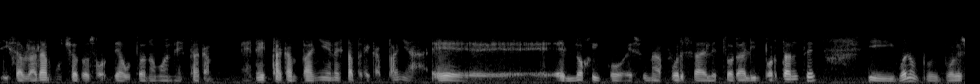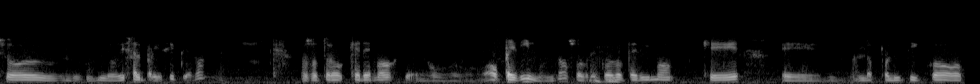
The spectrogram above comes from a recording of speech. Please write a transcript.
y se hablará mucho de, autónomos en esta en esta campaña y en esta pre-campaña. Eh, es lógico, es una fuerza electoral importante y bueno, pues por eso lo dije al principio, ¿no? Nosotros queremos o, pedimos, ¿no? Sobre todo pedimos que eh, los políticos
